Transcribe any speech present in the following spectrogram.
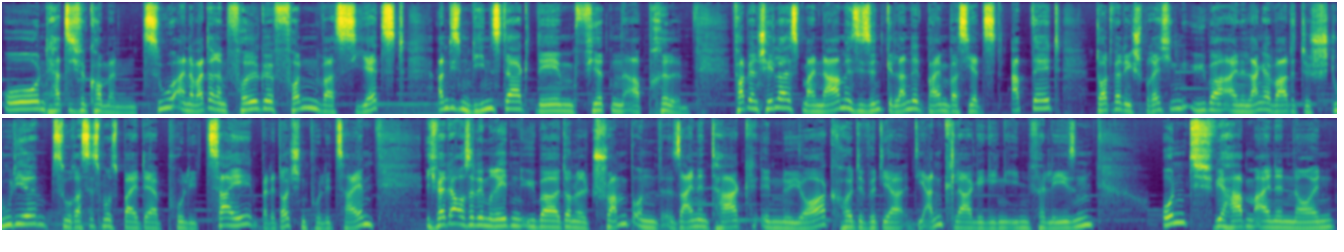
und herzlich willkommen zu einer weiteren Folge von Was jetzt an diesem Dienstag, dem 4. April. Fabian Scheler ist mein Name. Sie sind gelandet beim Was jetzt Update. Dort werde ich sprechen über eine lang erwartete Studie zu Rassismus bei der Polizei, bei der deutschen Polizei. Ich werde außerdem reden über Donald Trump und seinen Tag in New York. Heute wird ja die Anklage gegen ihn verlesen. Und wir haben einen neuen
